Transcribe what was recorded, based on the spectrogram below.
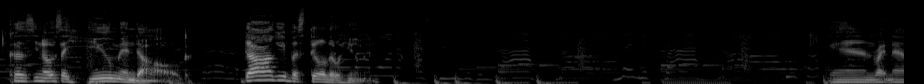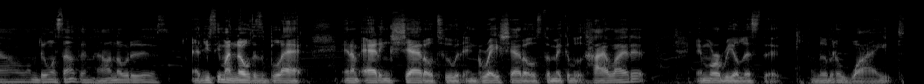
Because, you know, it's a human dog. doggy, but still a little human. And right now I'm doing something. I don't know what it is. As you see, my nose is black and I'm adding shadow to it and gray shadows to make it look highlighted and more realistic. A little bit of white.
